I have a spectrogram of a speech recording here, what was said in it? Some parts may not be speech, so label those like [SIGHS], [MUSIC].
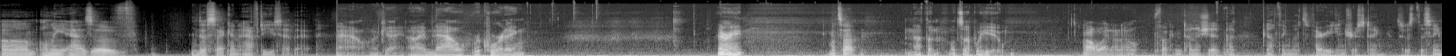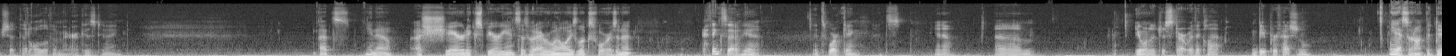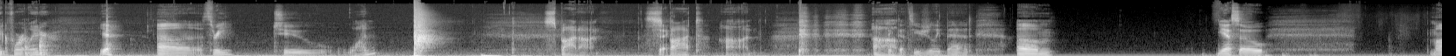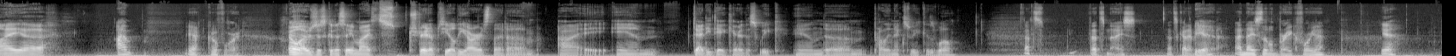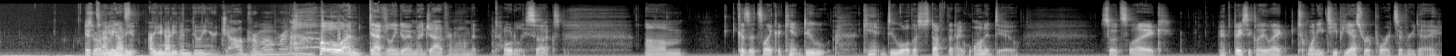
Um, only as of the second after you said that. Now, okay. I'm now recording. All right. What's up? Nothing. What's up with you? Oh, I don't know. Fucking ton of shit, but nothing that's very interesting. It's just the same shit that all of America's doing. That's, you know, a shared experience. That's what everyone always looks for, isn't it? I think so, yeah. It's working. It's, you know. Um, you want to just start with a clap and be professional? Yeah, so I don't have to dig for it later. Yeah. Uh, three, two, one. Spot on. Sick. Spot on. [LAUGHS] I think that's usually bad. Um, yeah, so my uh, I'm. Yeah, go for it. Oh, I was just gonna say my straight up TLDR is that um, I am daddy daycare this week and um, probably next week as well. That's that's nice. That's got to be Yeah. a, a nice little break for you. Yeah. It's, so are I you mean, not e- are you not even doing your job from home right now? [LAUGHS] Oh, I'm definitely doing my job from home. It totally sucks. Um, because it's like I can't do, I can't do all the stuff that I want to do. So it's like, it's basically like 20 TPS reports every day.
